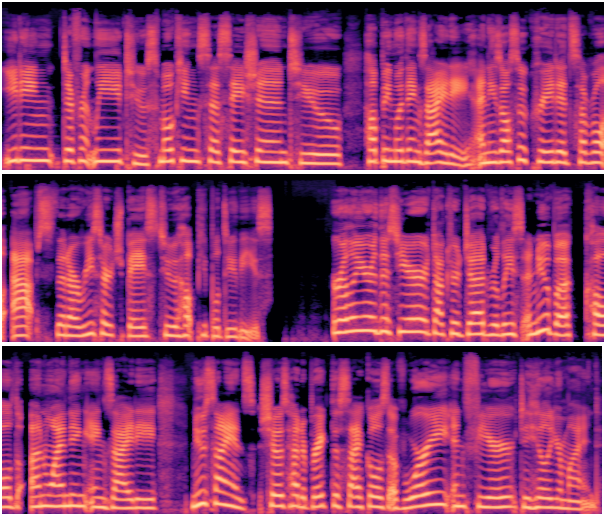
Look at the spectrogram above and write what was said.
eating differently to smoking cessation to helping with anxiety. And he's also created several apps that are research based to help people do these. Earlier this year, Dr. Jud released a new book called Unwinding Anxiety New Science Shows How to Break the Cycles of Worry and Fear to Heal Your Mind.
